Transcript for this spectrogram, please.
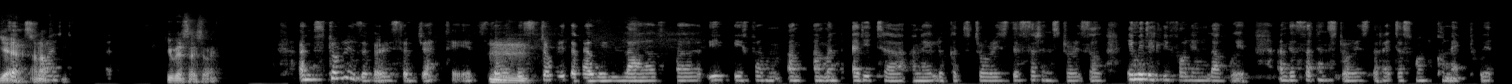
yeah, That's and right. I, you were going to say sorry. And stories are very subjective. So mm. the story that I will love, uh, if, if I'm, I'm, I'm, an editor and I look at stories, there's certain stories I'll immediately fall in love with, and there's certain stories that I just won't connect with.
